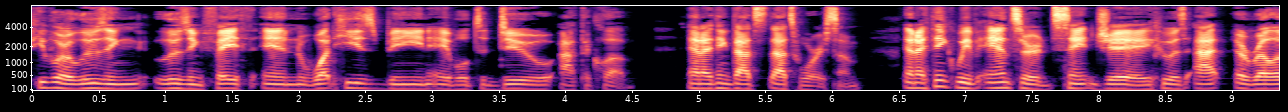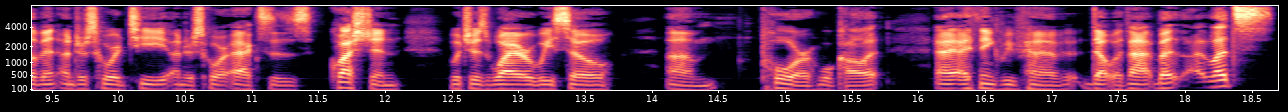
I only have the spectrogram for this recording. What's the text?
people are losing losing faith in what he's being able to do at the club. And I think that's that's worrisome. And I think we've answered Saint J, who is at irrelevant underscore T underscore X's question, which is why are we so um, poor? We'll call it. I, I, think we've kind of dealt with that. But let's,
